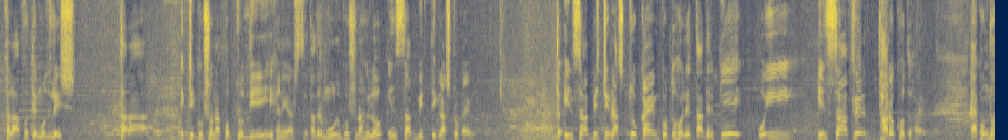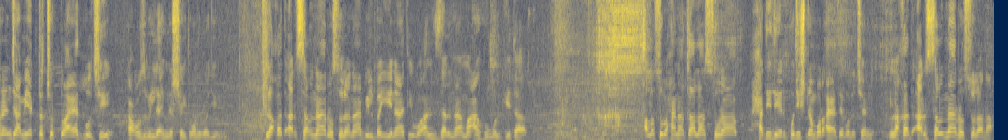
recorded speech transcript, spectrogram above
খেলাফতে মজলিস, তারা একটি ঘোষণাপত্র দিয়েই এখানে আসছে। তাদের মূল ঘোষণা হলো, ইনসাফ ভিত্তিক রাষ্ট্র কায়েম। তো ইনসাফ ভিত্তিক রাষ্ট্র কায়েম করতে হলে তাদেরকে ওই ইনসাফের ধারক হতে হয়। এখন ধরেন যে আমি একটা ছোট্ট আয়াত বলছি আউজবিল্লাহ শাইতানির রাজিম। লাকাদ আরসালনা রসুলানা বিল বাইয়িনাতি ওয়া আনজালনা মাআহুমুল কিতাব। আল্লাহ সুবহানাহু ওয়া তাআলা সূরা হাদিদের 25 নম্বর আয়াতে বলেছেন, লাকাদ আরসালনা রসুলানা।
